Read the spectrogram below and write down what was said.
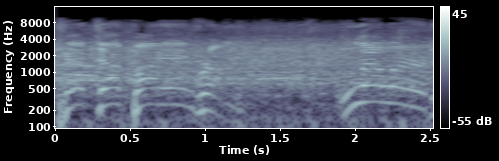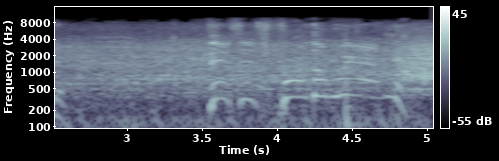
picked up by Ingram. Lillard. This is for the win.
